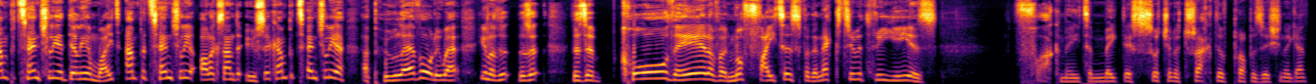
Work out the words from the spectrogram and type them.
And potentially a Dillian Whyte, and potentially Alexander Usyk, and potentially a, a Pulev or whoever. You know, there's a there's a core there of enough fighters for the next two or three years. Fuck me to make this such an attractive proposition again.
